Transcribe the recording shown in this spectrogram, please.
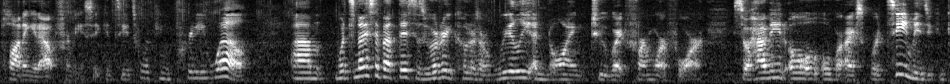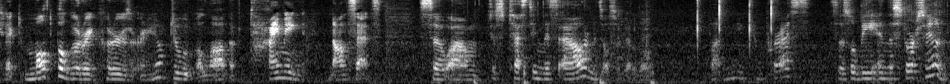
plotting it out for me. So you can see it's working pretty well. Um, what's nice about this is rotary encoders are really annoying to write firmware for. So having it all over I squared C means you can connect multiple rotary encoders and you don't do a lot of timing nonsense. So um, just testing this out, and it's also got a little button you can press. So this will be in the store soon.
